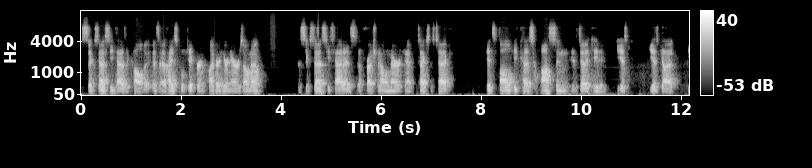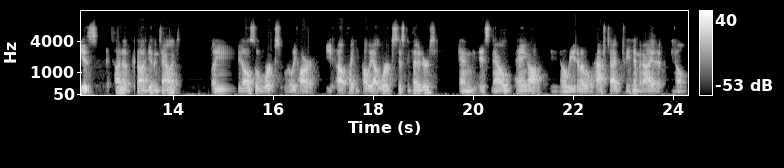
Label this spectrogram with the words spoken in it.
success he had as a call, as a high school kicker and punter here in Arizona, the success he's had as a freshman All American at Texas Tech. It's all because Austin is dedicated. He has he has got he has a ton of God given talent, but he, he also works really hard. He out he probably outworks his competitors, and it's now paying off. You know, we have a little hashtag between him and I that you know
